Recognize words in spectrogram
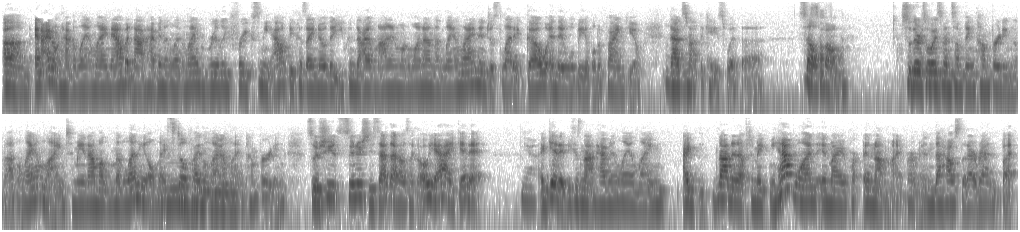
um, and I don't have a landline now, but not having a landline really freaks me out because I know that you can dial 911 on a landline and just let it go and they will be able to find you. That's not the case with a cell cell phone. phone. So there's always been something comforting about a landline to me, and I'm a millennial, and I still find a landline comforting. So she, as soon as she said that, I was like, oh yeah, I get it. Yeah. I get it because not having a landline, I not enough to make me have one in my apartment, not in my apartment, in the house that I rent, but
